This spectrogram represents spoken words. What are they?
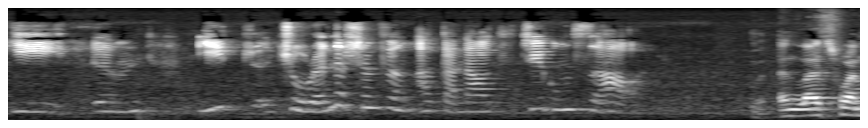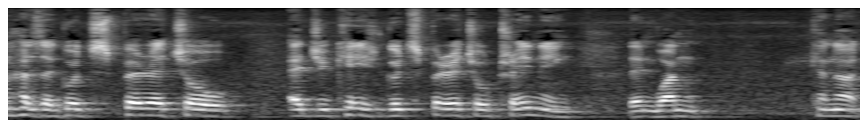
以嗯以主人的身份而感到居功自傲。 Unless one has a good spiritual education, good spiritual training, then one cannot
